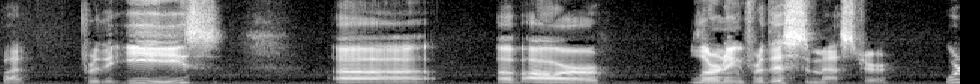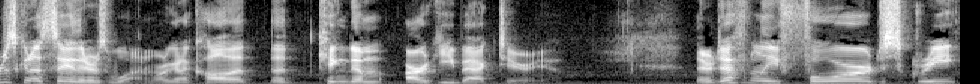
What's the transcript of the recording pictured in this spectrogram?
But for the ease uh, of our learning for this semester, we're just going to say there's one. We're going to call it the kingdom Archaebacteria. There are definitely four discrete,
